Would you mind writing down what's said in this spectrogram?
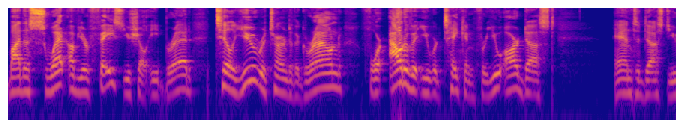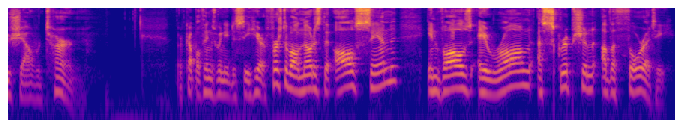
By the sweat of your face you shall eat bread, till you return to the ground, for out of it you were taken, for you are dust, and to dust you shall return. There are a couple things we need to see here. First of all, notice that all sin involves a wrong ascription of authority.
